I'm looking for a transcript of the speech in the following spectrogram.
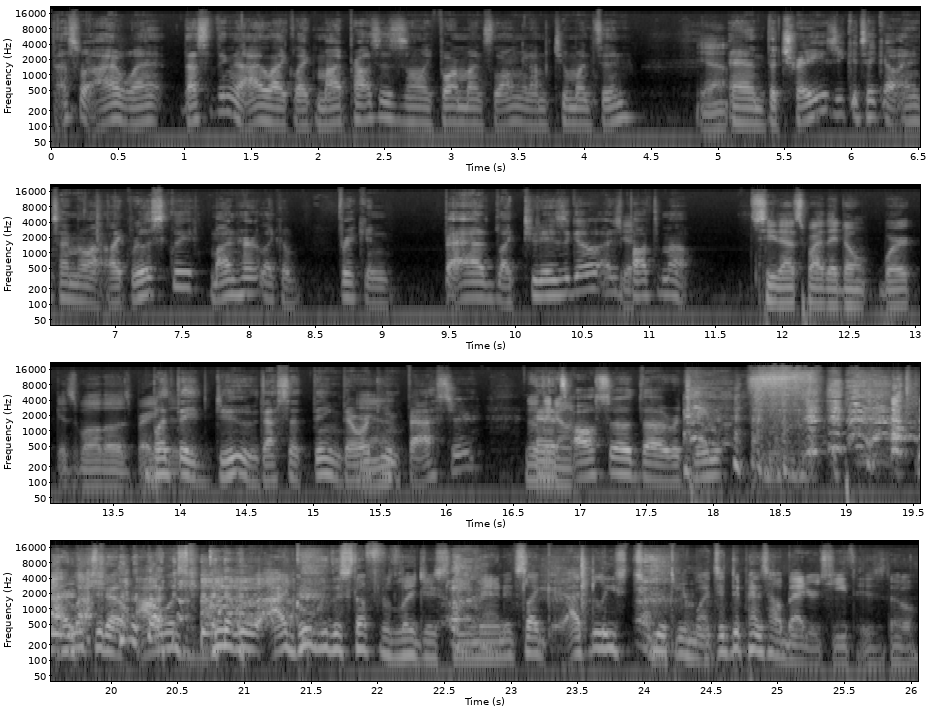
That's what I went. That's the thing that I like. Like my process is only four months long, and I'm two months in. Yeah. And the trays you could take out anytime you want. Like realistically, mine hurt like a freaking bad like two days ago. I just Yeah. popped them out. See, that's why they don't work as well. Those braces. But they do. That's the thing. They're working Yeah. faster. No, and they it's don't. also the retainer. I looked it up. I was Google. I Google this stuff religiously, man. It's like at least two or three months. It depends how bad your teeth is, though.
